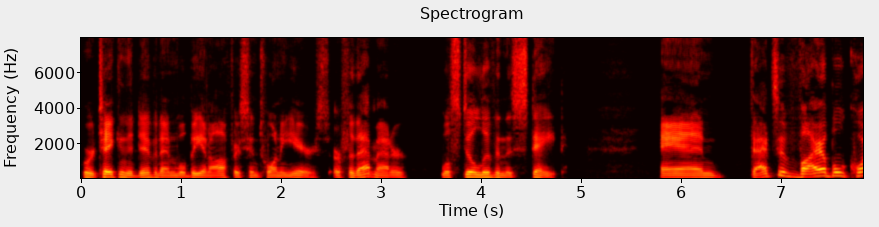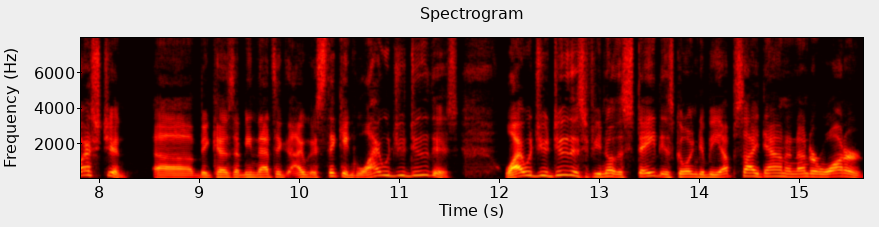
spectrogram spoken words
who are taking the dividend will be in office in 20 years, or for that matter, will still live in the state? And that's a viable question. uh, because I mean that's I was thinking, why would you do this? Why would you do this if you know the state is going to be upside down and underwater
